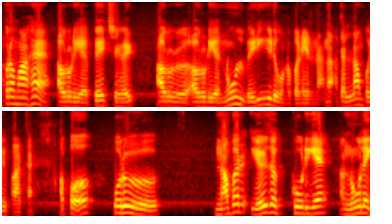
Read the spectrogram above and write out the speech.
அப்புறமாக அவருடைய பேச்சுகள் அவரு அவருடைய நூல் வெளியீடு ஒன்று பண்ணியிருந்தாங்க. அதெல்லாம் போய் பார்த்தேன். அப்போது ஒரு நபர் எழுதக்கூடிய நூலை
